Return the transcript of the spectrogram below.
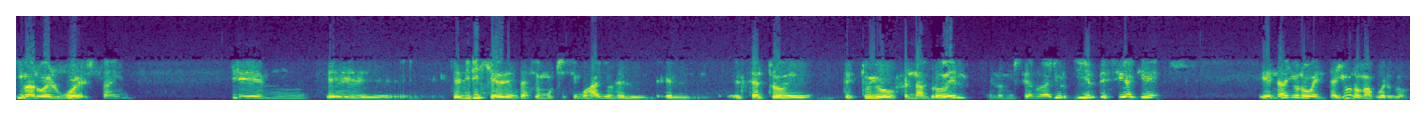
Immanuel Wallerstein, que, eh, que dirige desde hace muchísimos años el, el, Centro de, de Estudio Fernán Brodel en la Universidad de Nueva York, y él decía que en el año 91, me acuerdo,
